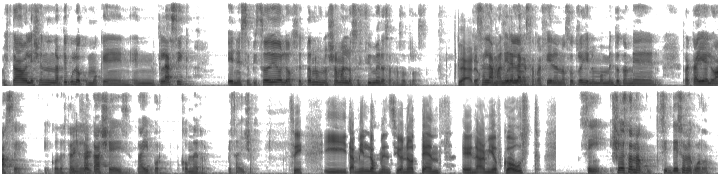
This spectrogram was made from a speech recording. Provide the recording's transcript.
estaba leyendo un artículo como que en, en Classic, en ese episodio, los eternos nos llaman los efímeros a nosotros. Claro. Esa es la manera en la que se refieren a nosotros y en un momento también Rakaya lo hace. Y cuando están en la calle y ahí por comer pesadillas. Sí, y también los mencionó Tenth en Army of Ghost Sí, yo eso me de eso me acuerdo.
